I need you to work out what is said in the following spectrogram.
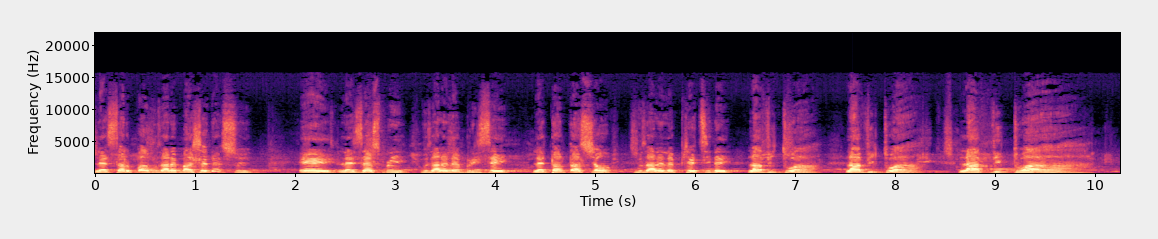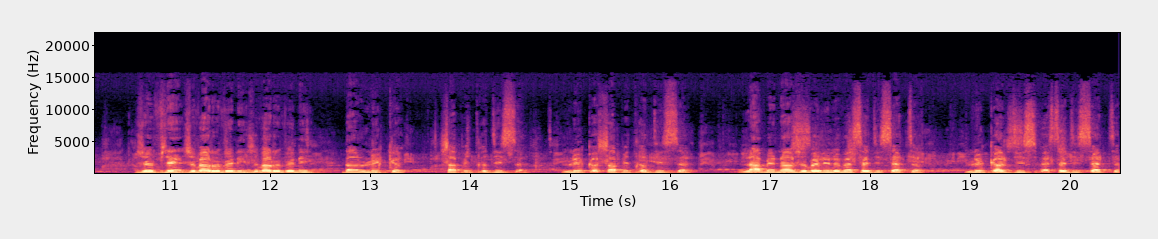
Les serpents, vous allez marcher dessus. Et les esprits, vous allez les briser. Les tentations, vous allez les piétiner. La victoire, la victoire, la victoire. Je viens, je vais revenir, je vais revenir dans Luc chapitre 10. Luc chapitre 10. Là maintenant, je vais lire le verset 17. Luc 10, verset 17.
